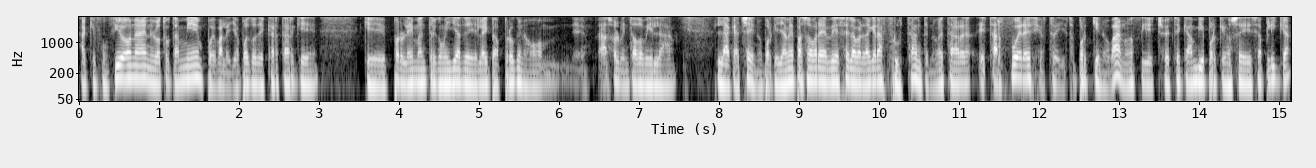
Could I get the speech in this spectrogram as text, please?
aquí funciona, en el otro también, pues vale, ya puedo descartar que, que problema, entre comillas, del iPad Pro que no eh, ha solventado bien la, la caché, ¿no? Porque ya me pasó varias veces, la verdad que era frustrante, ¿no? Estar, estar fuera y decir, ostras, ¿y esto por qué no va, no? Si he hecho este cambio, ¿por qué no se, se aplica?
